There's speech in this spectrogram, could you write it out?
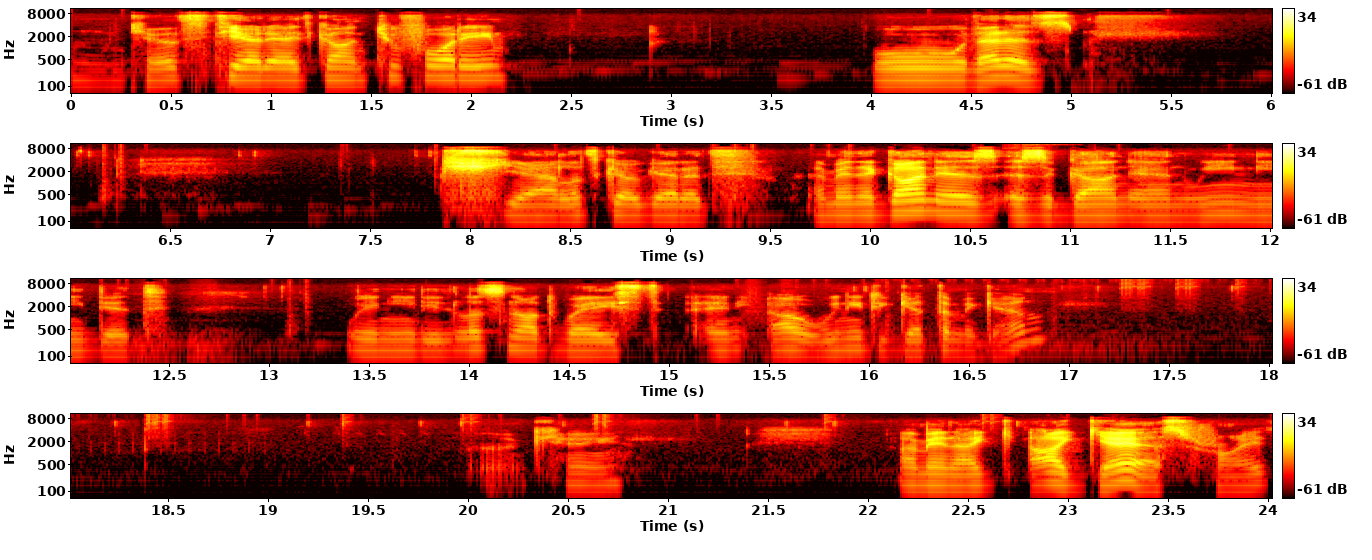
Okay, let's tier 8 gun 240. Oh, that is. Yeah, let's go get it. I mean, a gun is is a gun, and we need it. We need it. Let's not waste any. Oh, we need to get them again. Okay. I mean, I I guess, right?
